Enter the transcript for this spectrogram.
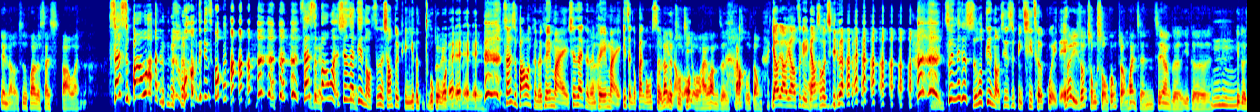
电脑是花了三十八万呢，三十八万，我听错吗？三十八万，现在电脑真的相对便宜很多哎，三十八万可能可以买，现在可能可以买一整个办公室的电脑那个主机我还放着当古董，要要要，这个一定要收起来。所以那个时候电脑其实是比汽车贵的。所以说从手工转换成这样的一个一个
